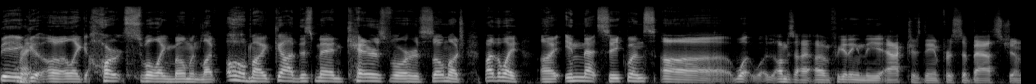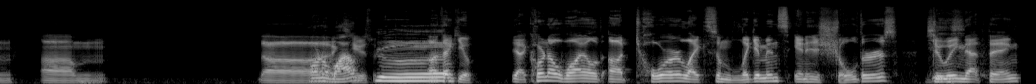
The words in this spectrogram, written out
big Right. uh, like heart swelling moment. Like, oh my god, this man cares for her so much. By the way, uh, in that sequence, uh, what, what I'm sorry, I'm forgetting the actor's name for Sebastian. Um, uh, Cornel Wilde? excuse me. Uh, thank you. Yeah, Cornel Wilde uh, tore like some ligaments in his shoulders doing that thing,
